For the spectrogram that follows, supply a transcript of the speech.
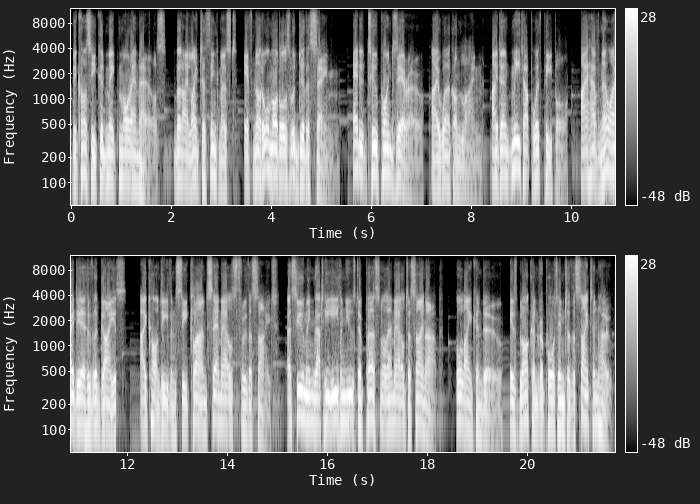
because he could make more MLs, but I like to think most, if not all models would do the same. Edit 2.0, I work online. I don't meet up with people. I have no idea who the guy is. I can't even see clients MLs through the site, assuming that he even used a personal ML to sign up. All I can do is block and report him to the site and hope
